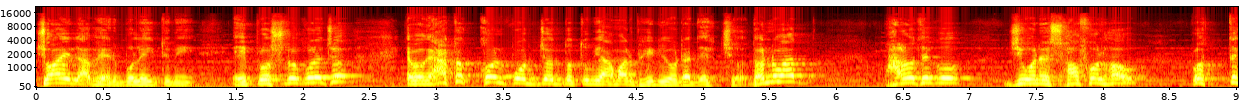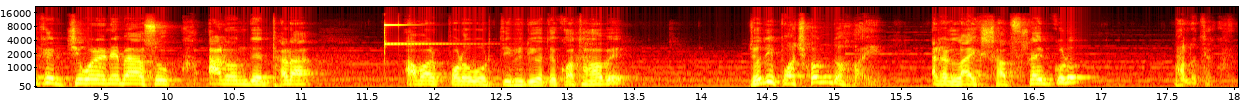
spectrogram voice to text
জয়লাভের বলেই তুমি এই প্রশ্ন করেছ, এবং এতক্ষণ পর্যন্ত তুমি আমার ভিডিওটা দেখছ। ধন্যবাদ, ভালো থেকো, জীবনে সফল হও। প্রত্যেকের জীবনে নেমে আসুক আনন্দের ধারা। আবার পরবর্তী ভিডিওতে কথা হবে। যদি পছন্দ হয়, একটা লাইক সাবস্ক্রাইব করো। ভালো থেকো।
